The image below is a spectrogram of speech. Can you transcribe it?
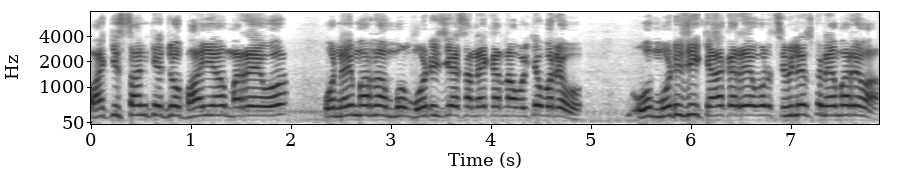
पाकिस्तान के जो भाई यहाँ मर रहे हैं वो वो नहीं मरना मोदी जी ऐसा नहीं करना बोल के बोल रहे हो वो। मोदी जी क्या कर रहे हैं? वो सिविलियंस को नहीं मार रहे वहाँ।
